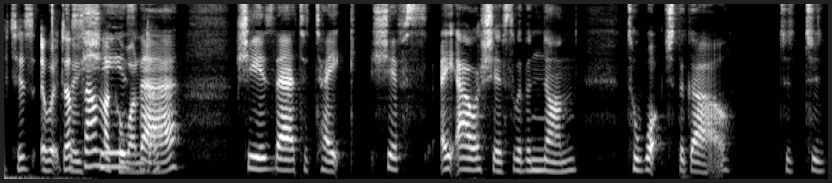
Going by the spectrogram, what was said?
It is. Oh, it does So sound like a wonder. There. She is there to take shifts, eight hour shifts with a nun to watch the girl, to, to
